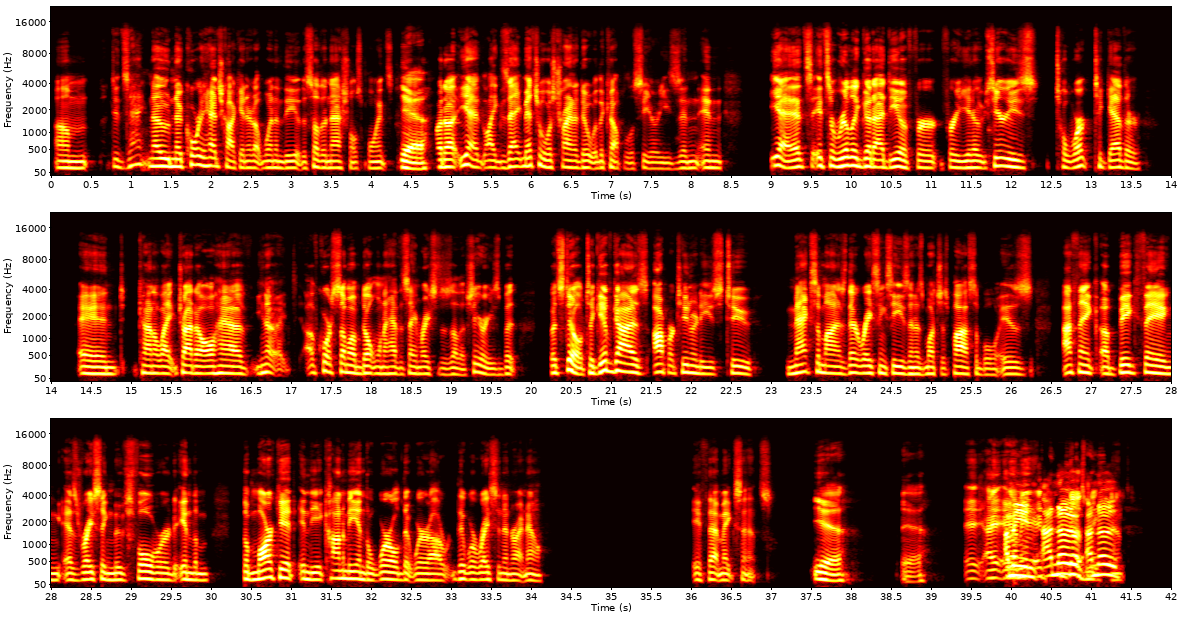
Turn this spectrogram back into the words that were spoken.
um, did Zach? No, no. Corey Hedgecock ended up winning the the Southern Nationals points. Yeah, but uh, yeah, like Zach Mitchell was trying to do it with a couple of series, and and yeah, it's it's a really good idea for for you know series to work together and kind of like try to all have you know of course some of them don't want to have the same races as other series but but still to give guys opportunities to maximize their racing season as much as possible is i think a big thing as racing moves forward in the the market and the economy and the world that we're uh, that we're racing in right now if that makes sense yeah yeah I, I, I, I mean, I know, I know, sense.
